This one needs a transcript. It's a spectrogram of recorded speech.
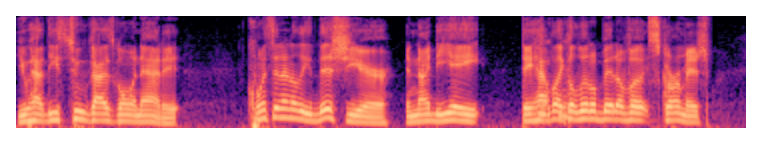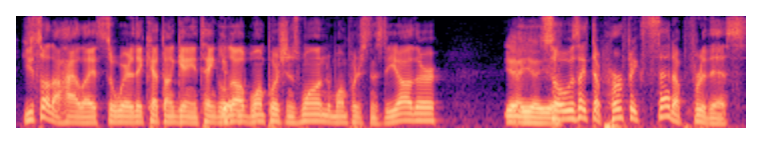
you have these two guys going at it. Coincidentally, this year in '98, they have like a little bit of a skirmish. You saw the highlights to where they kept on getting tangled Yeah. up. One pushes one, one pushes the other. yeah, yeah, yeah. So it was like the perfect setup for this.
